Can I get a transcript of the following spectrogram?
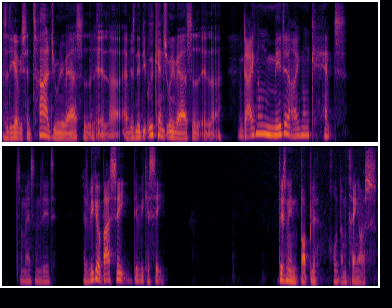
Altså ligger vi centralt i universet, okay. eller er vi sådan lidt i udkantsuniverset, eller... Der er ikke nogen midte og ikke nogen kant, som er sådan lidt... Altså, vi kan jo bare se det, vi kan se. Det er sådan en boble rundt omkring os.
